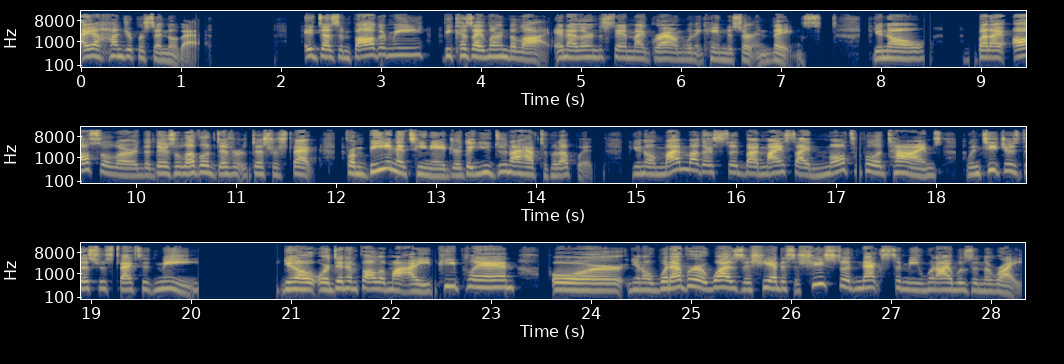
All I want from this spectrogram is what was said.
I 100% know that. It doesn't bother me because I learned a lot and I learned to stand my ground when it came to certain things, you know. But I also learned that there's a level of dis- disrespect from being a teenager that you do not have to put up with. You know, my mother stood by my side multiple times when teachers disrespected me you know, or didn't follow my IEP plan or, you know, whatever it was that she had to she stood next to me when I was in the right.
